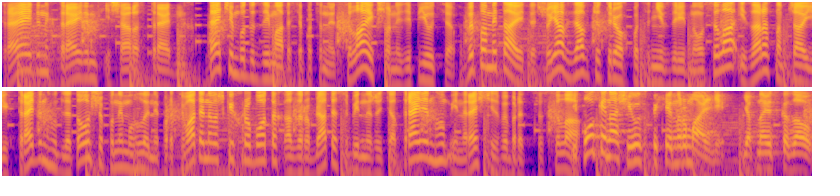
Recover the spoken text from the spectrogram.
Трейдинг, трейдинг і ще раз трейдинг. Те, чим будуть займатися пацани з села, якщо не зіп'ються. Ви пам'ятаєте, що я взяв чотирьох пацанів з рідного села і зараз навчаю їх трейдингу для того, щоб вони могли не працювати на важких роботах, а заробляти собі на життя трейдингом і нарешті вибратися з села. І поки наші успіхи нормальні, я б навіть сказав,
